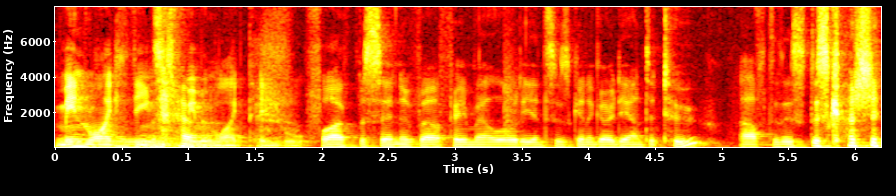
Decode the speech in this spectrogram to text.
men like things, women like people. Five percent of our female audience is going to go down to two. After this discussion.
